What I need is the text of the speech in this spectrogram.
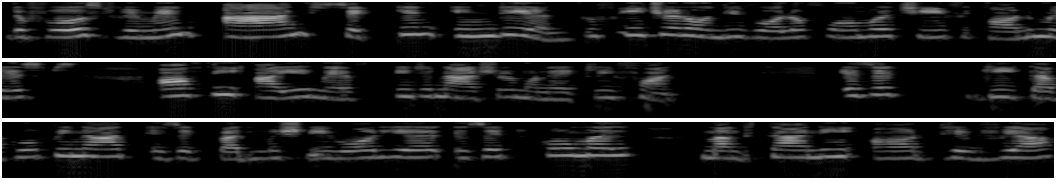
the first woman and second Indian to feature on the wall of former chief economists of the IMF International Monetary Fund. Is it Geeta Gopinath? Is it Padmasree Warrior? Is it Komal Mangtani or Divya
